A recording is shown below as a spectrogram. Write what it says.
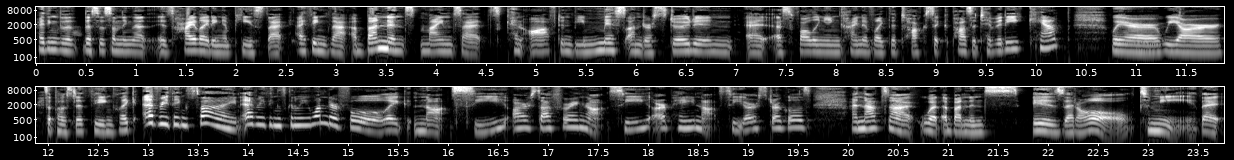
I think that this is something that is highlighting a piece that I think that abundance mindsets can often be misunderstood in uh, as falling in kind of like the toxic positivity camp where we are supposed to think like everything's fine, everything's going to be wonderful, like not see our suffering, not see our pain, not see our struggles. And that's not what abundance is at all to me. That,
